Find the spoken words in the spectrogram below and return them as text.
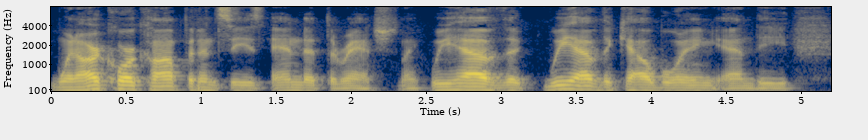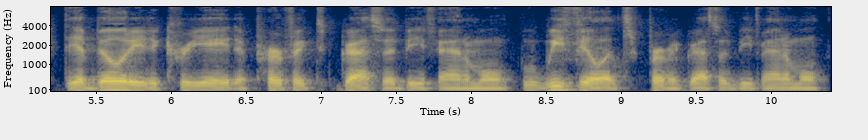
when our core competencies end at the ranch, like we have the we have the cowboying and the the ability to create a perfect grass fed beef animal. We feel it's a perfect grass fed beef animal,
